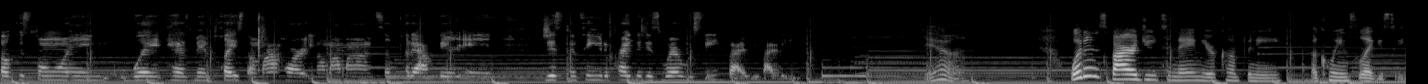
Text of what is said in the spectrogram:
focus on what has been placed on my heart and on my mind to put out there and just continue to pray that it's well received by everybody. Yeah. What inspired you to name your company A Queen's Legacy?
